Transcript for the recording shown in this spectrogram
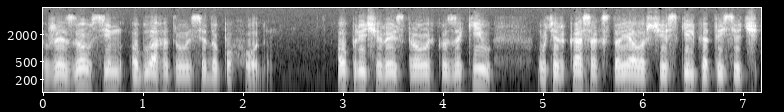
вже зовсім облагодилися до походу. Опріч реєстрових козаків, у Черкасах стояло ще скільки тисяч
